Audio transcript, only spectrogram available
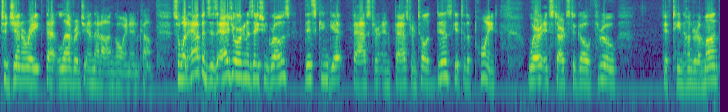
to generate that leverage and that ongoing income. So what happens is as your organization grows, this can get faster and faster until it does get to the point where it starts to go through 1500 a month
